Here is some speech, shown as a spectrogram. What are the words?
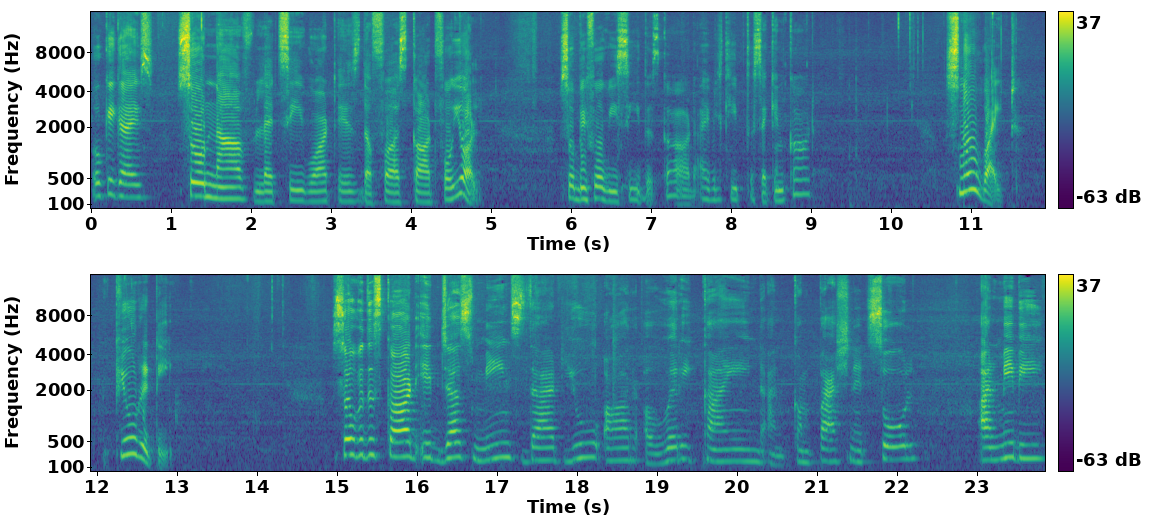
Okay guys, so now let's see what is the first card for you all. So before we see this card, I will keep the second card. Snow White, Purity, so with this card, it just means that you are a very kind and compassionate soul and maybe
